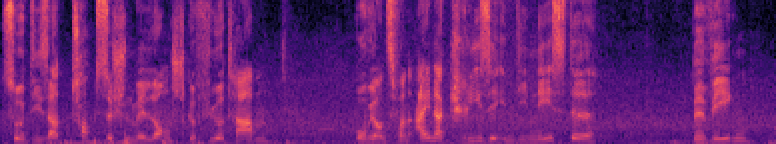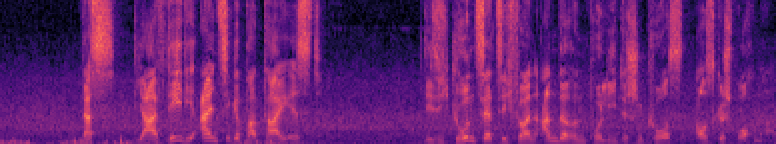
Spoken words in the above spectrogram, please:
zu dieser toxischen Melange geführt haben, wo wir uns von einer Krise in die nächste bewegen, dass die AfD die einzige Partei ist, die sich grundsätzlich für einen anderen politischen Kurs ausgesprochen hat.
